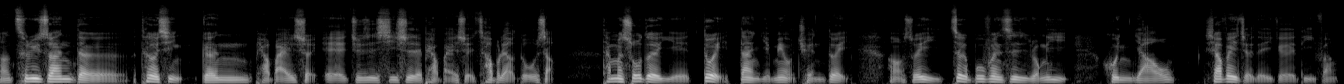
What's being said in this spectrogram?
啊，次氯酸的特性跟漂白水，诶，就是稀释的漂白水差不了多少。他们说的也对，但也没有全对，好，所以这个部分是容易混淆消费者的一个地方。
